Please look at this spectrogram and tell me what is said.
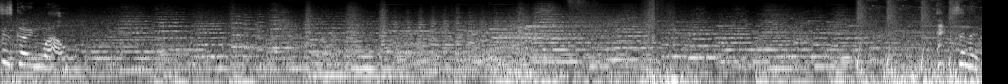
This is going well. Excellent.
